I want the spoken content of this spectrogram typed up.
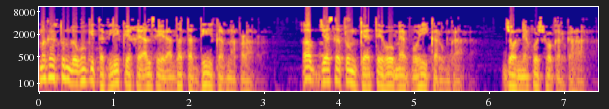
مگر تم لوگوں کی تکلیف کے خیال سے ارادہ تبدیل کرنا پڑا۔ اب جیسا تم کہتے ہو، میں وہی کروں گا جون نے خوش ہو کر کہا۔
